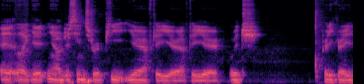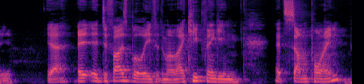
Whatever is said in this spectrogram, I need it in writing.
it like it you know just seems to repeat year after year after year, which pretty crazy. Yeah, it, it defies belief at the moment. I keep thinking at some point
